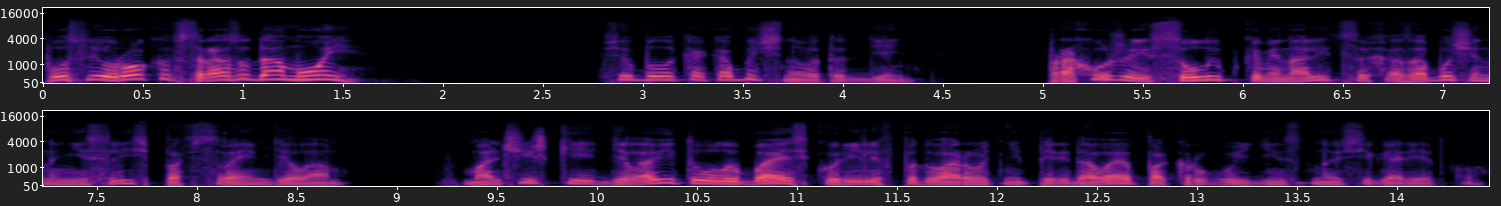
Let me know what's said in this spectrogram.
после уроков сразу домой!» Все было как обычно в этот день. Прохожие с улыбками на лицах озабоченно неслись по своим делам. Мальчишки, деловито улыбаясь, курили в подворотне, передавая по кругу единственную сигаретку.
